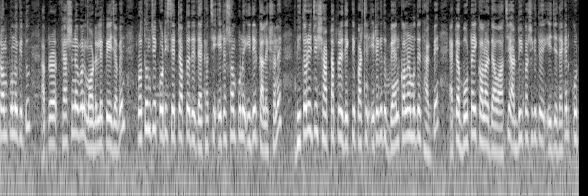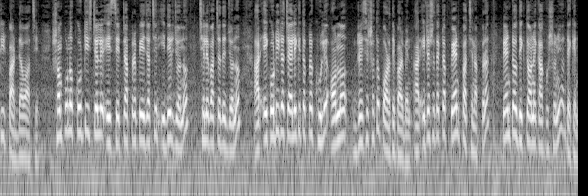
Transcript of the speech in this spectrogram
সম্পূর্ণ কিন্তু আপনারা ফ্যাশনেবল মডেলে পেয়ে যাবেন। প্রথম যে কোটি সেটটা আপনাদের দেখাচ্ছি, এটা সম্পূর্ণ ঈদের কালেকশনে। ভিতরে যে শার্টটা আপনারা দেখতে পাচ্ছেন, এটা কিন্তু ব্যান্ড কলার মধ্যে থাকবে। একটা বোটাই কলার দেওয়া আছে, আর দুই পাশে কিন্তু এই যে দেখেন কোটির পার্ট দেওয়া আছে। সম্পূর্ণ কোটি স্টাইলের এই সেটটা আপনারা পেয়ে যাচ্ছেন। ঈদের জন্য, ছেলে বাচ্চাদের জন্য। আর এই কোটিটা চাইলে কিন্তু আপনারা খুলে অন্য ড্রেসের সাথে পরাতে পারবেন। আর এটার সাথে একটা প্যান্ট পাচ্ছেন আপনারা। প্যান্টটাও দেখতে অনেক আকর্ষণীয়। দেখেন,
